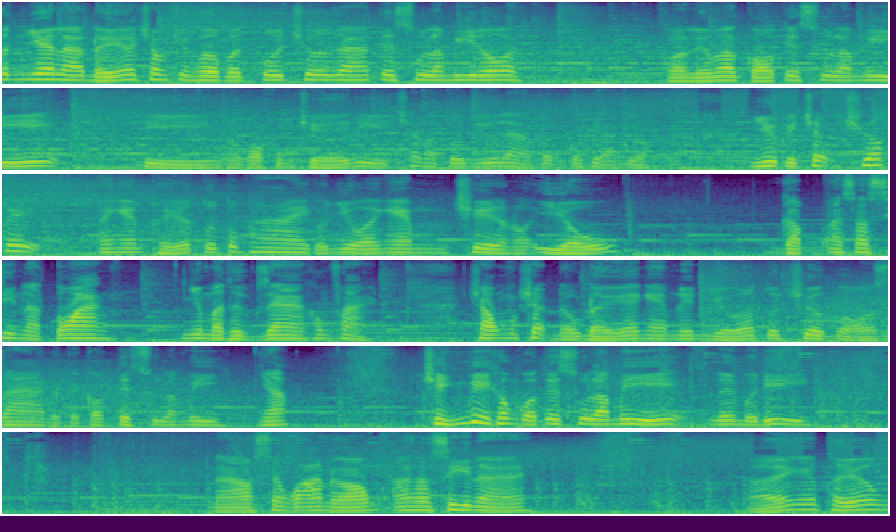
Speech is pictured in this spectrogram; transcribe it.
Tất nhiên là đấy là trong trường hợp mà tôi chưa ra Tetsulami thôi. Còn nếu mà có Tetsulami ấy, thì nó có khống chế thì chắc là tôi nghĩ là vẫn có thể ăn được. Như cái trận trước ấy, anh em thấy là tôi top 2 có nhiều anh em chê là nó yếu. Gặp Assassin là toang Nhưng mà thực ra không phải. Trong trận đấu đấy anh em nên nhớ là tôi chưa có ra được cái con Tetsulami nhá. Chính vì không có Tetsulami ấy, lên mới đi. Nào xem có ăn được không? Assassin này. Đấy, anh em thấy không?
